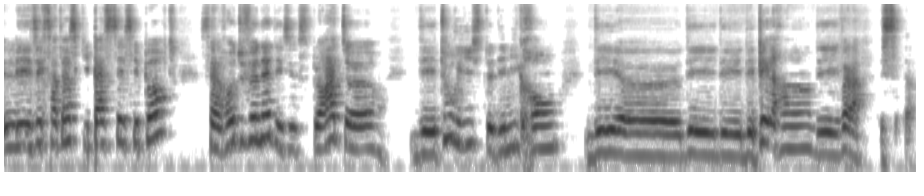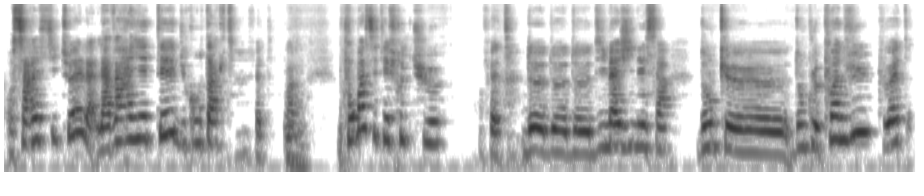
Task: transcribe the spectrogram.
les extraterrestres qui passaient ces portes, ça redevenait des explorateurs, des touristes, des migrants, des, euh, des, des, des pèlerins, des, voilà. Ça- restituait la, la variété du contact, en fait. Voilà. Pour moi, c'était fructueux, en fait, de, de, de- d'imaginer ça. Donc, euh, donc le point de vue peut être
